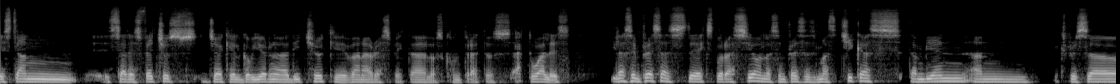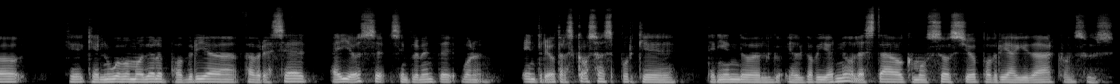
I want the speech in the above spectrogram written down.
están eh, satisfechos ya que el gobierno ha dicho que van a respetar los contratos actuales. Y las empresas de exploración, las empresas más chicas, también han expresado que, el nuevo modelo podría favorecer a ellos, simplemente, bueno, entre otras cosas, porque teniendo el, gobierno, el Estado como socio podría ayudar con sus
